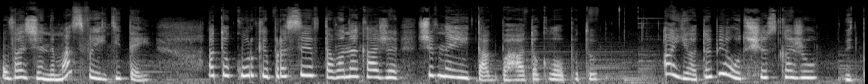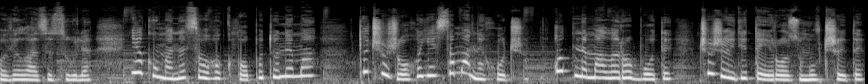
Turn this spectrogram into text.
у вас же нема своїх дітей. А то курки просив, та вона каже, що в неї і так багато клопоту. А я тобі от що скажу, відповіла Зозуля. Як у мене свого клопоту нема, чужого я й сама не хочу. От не мала роботи, чужих дітей розуму вчити.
